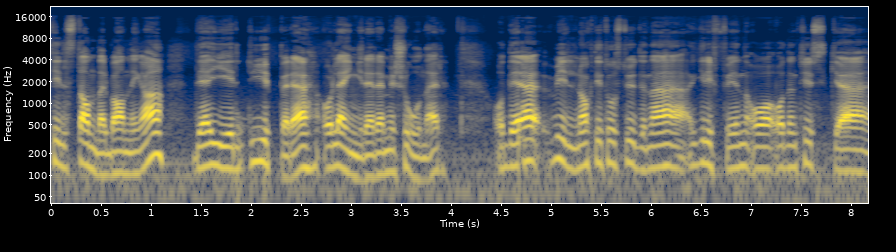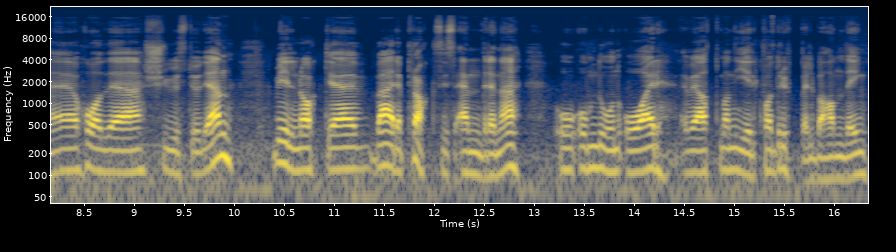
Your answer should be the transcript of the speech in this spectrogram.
til standardbehandlinga, det gir dypere og lengre remisjoner. Og det vil nok de to studiene, Griffin og, og den tyske HD7-studien, eh, vil nok eh, være praksisendrende om, noen år ved at man gir kvadruppelbehandling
